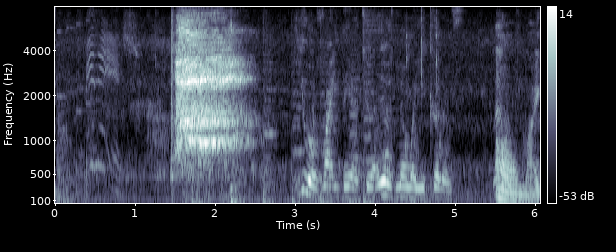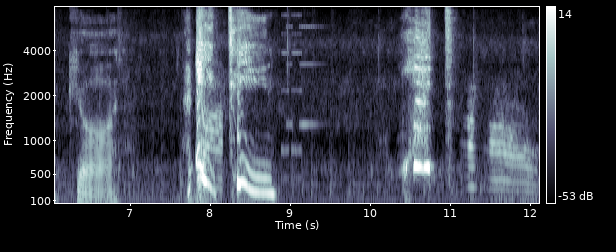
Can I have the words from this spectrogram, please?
You were right there too. There was no way you could have. Oh my god. 18? What? Wow.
